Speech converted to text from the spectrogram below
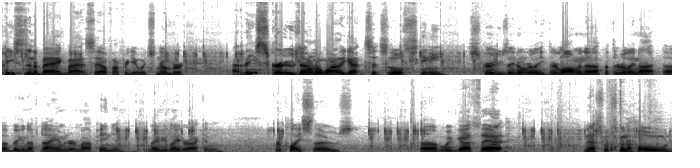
piece is in a bag by itself, I forget which number. Uh, these screws, I don't know why they got such little skinny screws. They don't really, they're long enough, but they're really not uh, big enough diameter in my opinion. Maybe later I can replace those. Uh, but we've got that, and that's what's going to hold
